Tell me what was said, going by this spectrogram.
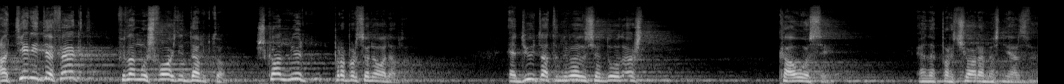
Aty jemi defekt, fillon m'u shfaq një dëm këto. Shkon mënyrë proporcionale. Apo. E dyta të nderuar që ndodh është kaosi edhe përçarja mes njerëzve.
